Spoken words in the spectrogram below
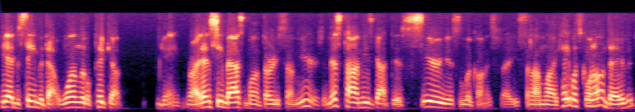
he hadn't seen but that one little pickup game, right? I hadn't seen basketball in 30 some years. And this time he's got this serious look on his face. And I'm like, hey, what's going on, David?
